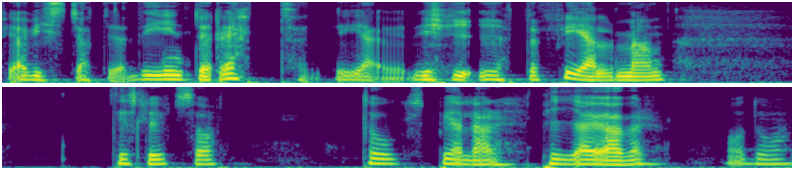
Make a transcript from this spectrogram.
jag visste ju att det, det är inte rätt, det är, det är jättefel men till slut så tog spelar-Pia över och då,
